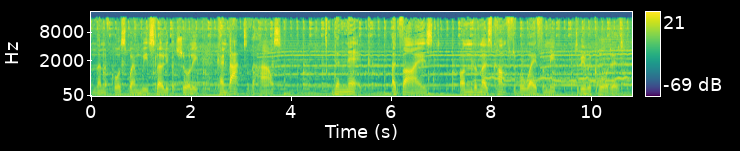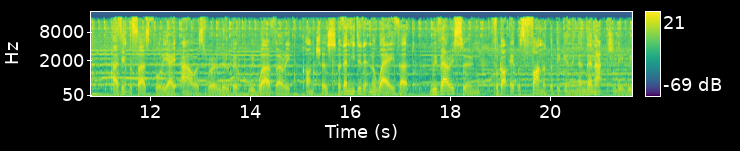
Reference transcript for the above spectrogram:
And then, of course, when we slowly but surely came back to the house, then Nick advised on the most comfortable way for me to be recorded. I think the first 48 hours were a little bit, we were very conscious, but then he did it in a way that we very soon forgot it was fun at the beginning, and then actually we,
